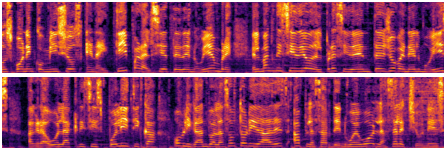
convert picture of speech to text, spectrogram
Posponen comicios en Haití para el 7 de noviembre. El magnicidio del presidente Jovenel Moïse agravó la crisis política, obligando a las autoridades a aplazar de nuevo las elecciones.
